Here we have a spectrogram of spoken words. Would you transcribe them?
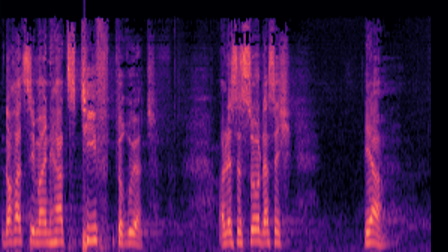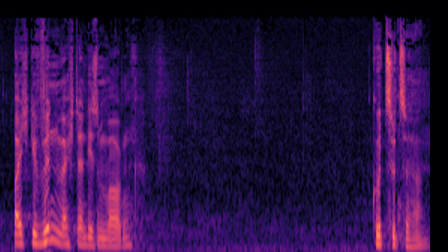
doch hat sie mein Herz tief berührt. Und es ist so, dass ich, ja, euch gewinnen möchte an diesem Morgen, gut zuzuhören.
